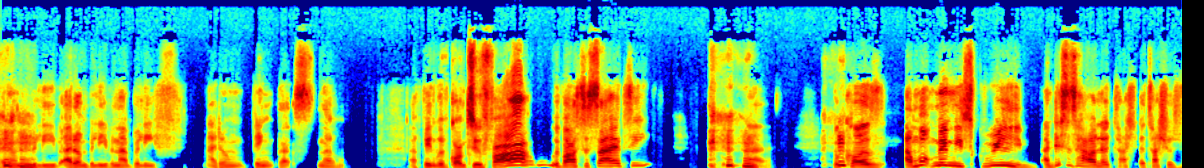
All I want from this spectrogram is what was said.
I don't believe. I don't believe in that belief. I don't think that's no. I think we've gone too far with our society. Because and what made me scream, and this is how I know Tash, Tasha's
